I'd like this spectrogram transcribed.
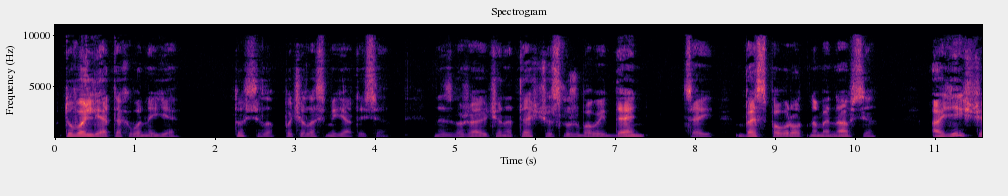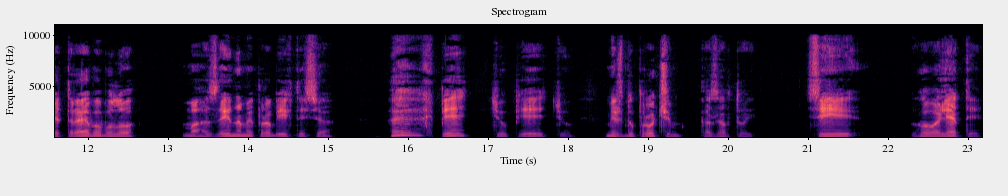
в туалетах вони є. Тосіла почала сміятися, незважаючи на те, що службовий день цей безповоротно минався, а їй ще треба було магазинами пробігтися. Ех, Петю, Петю. Між прочим, казав той, ці говалети,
